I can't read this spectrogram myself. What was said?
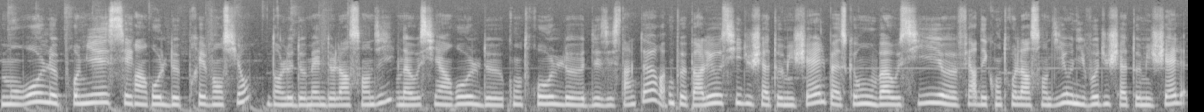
Mon rôle premier, c'est un rôle de prévention dans le domaine de l'incendie. On a aussi un rôle de contrôle des extincteurs. On peut parler aussi du château Michel parce qu'on va aussi euh, faire des contrôles incendie au niveau du château Michel.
